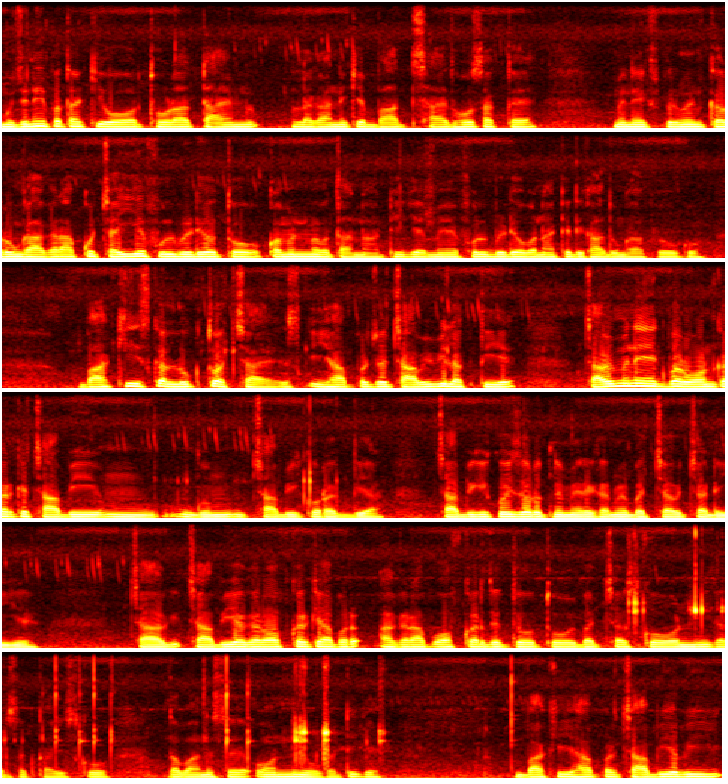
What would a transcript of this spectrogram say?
मुझे नहीं पता कि और थोड़ा टाइम लगाने के बाद शायद हो सकता है। मैंने एक्सपेरिमेंट करूँगा। अगर आपको चाहिए फुल वीडियो तो कमेंट में बताना, ठीक है? मैं फुल वीडियो बना के दिखा दूँगा आप लोगों को। बाकी इसका लुक तो अच्छा है। इस, यहाँ पर जो चाबी भी लगती है, चाबी मैंने एक बार ऑन करके चाबी गुम, चाबी को रख दिया। चाबी की कोई ज़रूरत नहीं, मेरे घर में बच्चा बच्चा नहीं है। चाबी चाबी अगर ऑफ़ करके आप, अगर आप ऑफ़ कर देते हो तो बच्चा उसको ऑन नहीं कर सकता। इसको दबाने से ऑन नहीं होगा, ठीक है? बाकी यहाँ पर चाबी अभी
